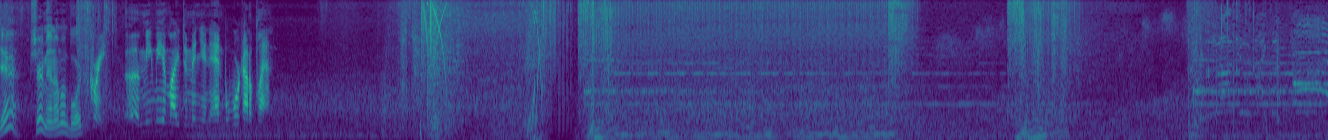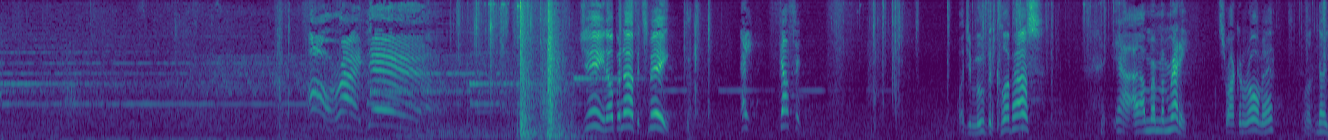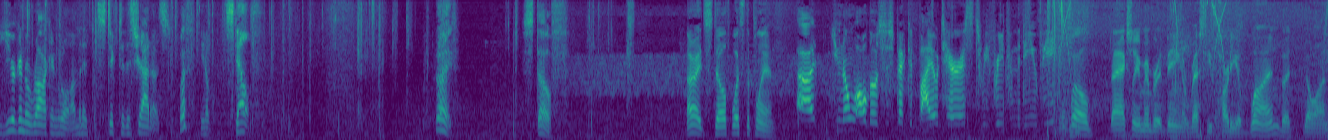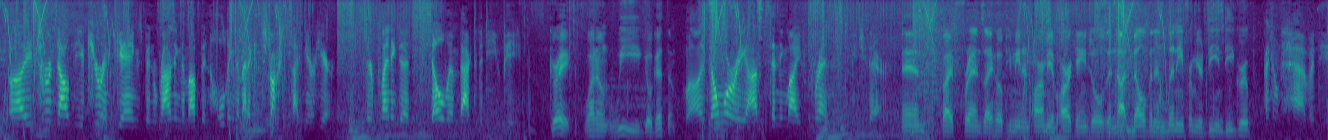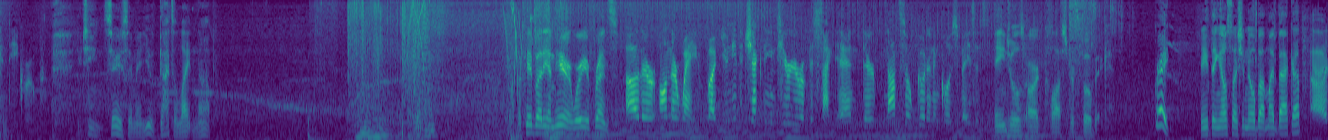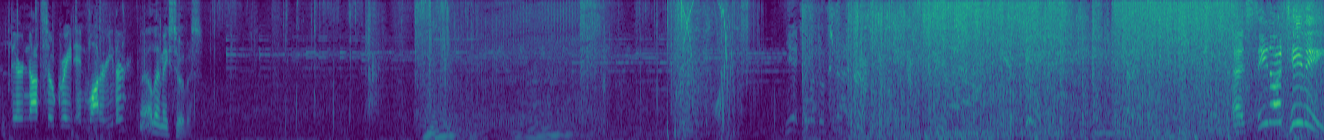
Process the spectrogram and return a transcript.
Yeah, sure, man. I'm on board. Great. Uh, meet me at my Dominion and we'll work out a plan. Open up. It's me. Hey, Delsin. What'd you move the clubhouse? Yeah, I'm, I'm ready. Let's rock and roll, man. Well, no, you're gonna rock and roll. I'm gonna stick to the shadows. What? You know, stealth. Right. Stealth. All right, Stealth, what's the plan? Uh, you know all those suspected bioterrorists we freed from the DUP? Well, I actually remember it being a rescue party of one, but go on. Uh, it turns out the Akuran gang's been rounding them up and holding them at a construction site near here. They're planning to sell them back to the DUP. Great. Why don't we go get them? Well, don't worry, I'm sending my friends to meet you there. And by friends, I hope you mean an army of archangels and not Melvin and Lenny from your D&D group. I don't have a D&D group. Eugene, seriously, man, you've got to lighten up. Okay, buddy, I'm here. Where are your friends? Uh, they're on their way, but you need to check the interior of the site, and they're not so good in enclosed spaces. Angels are claustrophobic. Great. Anything else I should know about my backup? Uh, they're not so great in water either. Well, that makes two of us. Yeah, As seen on TV!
